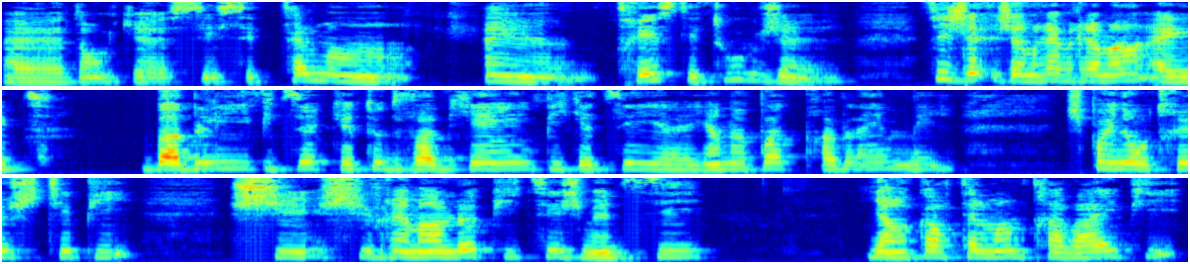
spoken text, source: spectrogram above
donc, c'est tellement triste et tout. J'aimerais vraiment être bubbly puis dire que tout va bien puis que tu sais il y en a pas de problème mais je suis pas une autruche tu sais puis je suis vraiment là puis tu sais je me dis il y a encore tellement de travail. Puis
